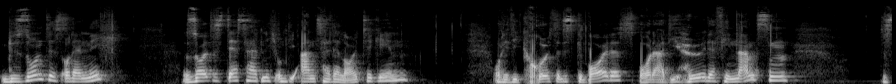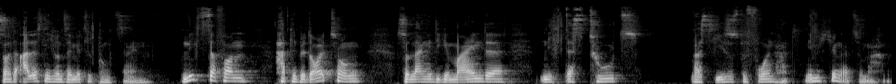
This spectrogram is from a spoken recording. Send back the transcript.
gesund ist oder nicht, sollte es deshalb nicht um die Anzahl der Leute gehen oder die Größe des Gebäudes oder die Höhe der Finanzen. Das sollte alles nicht unser Mittelpunkt sein. Nichts davon hat eine Bedeutung, solange die Gemeinde nicht das tut, was Jesus befohlen hat, nämlich Jünger zu machen.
